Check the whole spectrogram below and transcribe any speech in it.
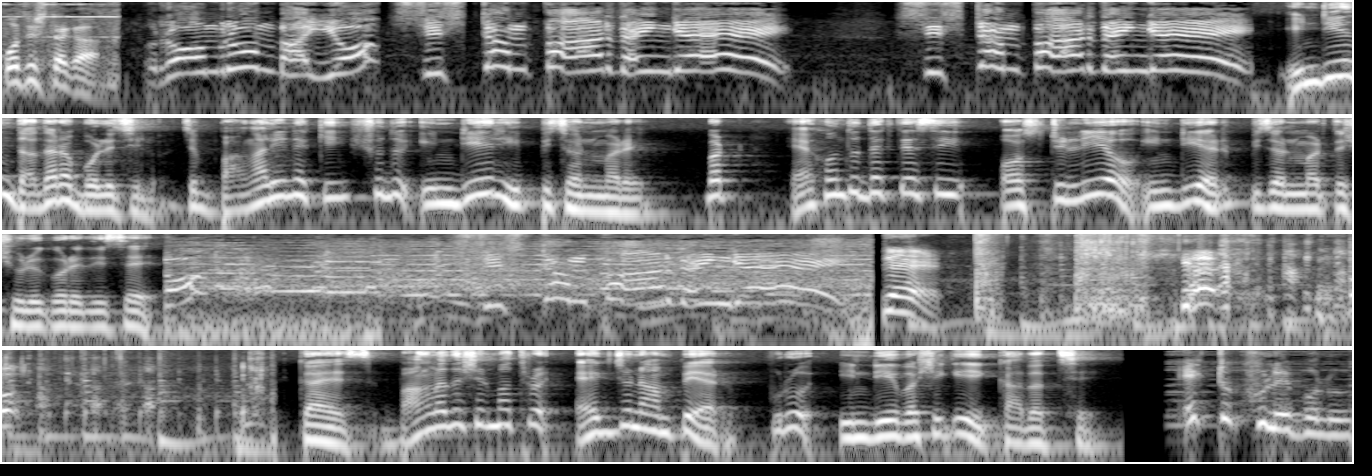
পঁচিশ টাকা। রোম রোম ভাইও সিস্টেম পার দেঙ্গে সিস্টেম পার দেঙ্গে ইন্ডিয়ান দাদারা বলেছিল যে বাঙালি নাকি শুধু ইন্ডিয়ারই পিছন মারে বাট এখন তো দেখতেছি অস্ট্রেলিয়াও ইন্ডিয়ার পিছন মারতে শুরু করে দিছে। সিস্টেম পার দেঙ্গে। গায়েস বাংলাদেশের মাত্র একজন আম্পায়ার পুরো ইন্ডিয়াবাসীকেই কাঁদাচ্ছে। একটু খুলে বলুন।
